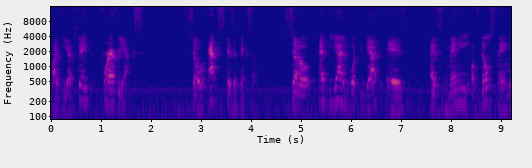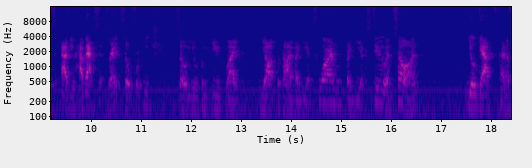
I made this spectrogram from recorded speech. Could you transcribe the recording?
by dxj for every x. So x is a pixel. So at the end, what you get is as many of those things as you have access, right? So for each, so you compute like output i by dx1, by dx2, and so on. You'll get kind of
